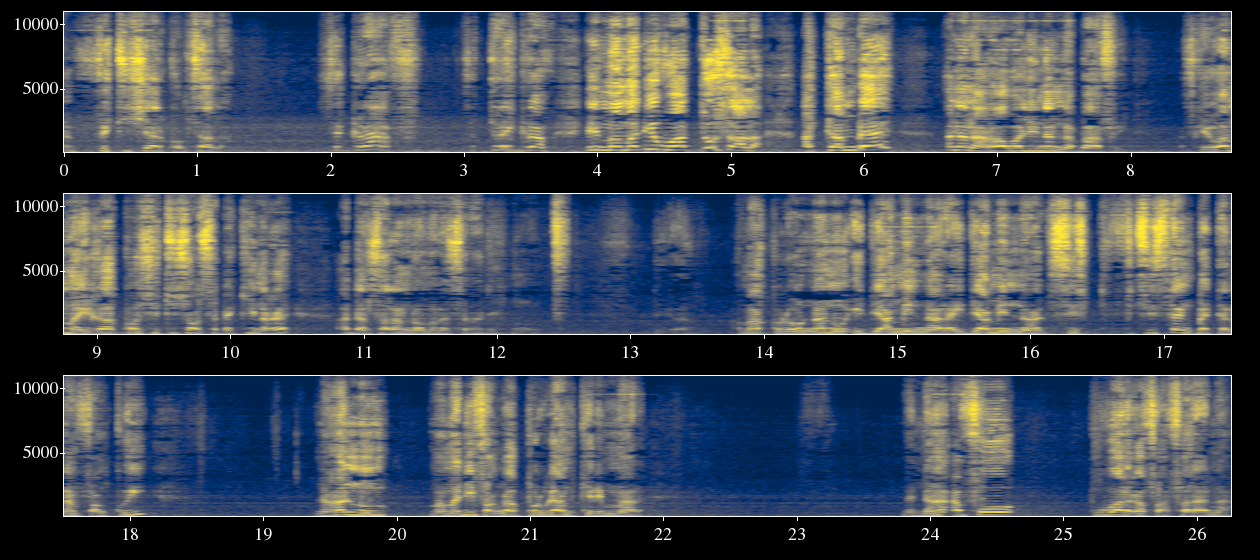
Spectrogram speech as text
un féticheur comme ça là. C'est grave c'est très grave. Et mamadi voit tout ça là. Atambe anana rawali nan na bafi parce que wa maïra constitution sebeki na adan saran no mana sebedi ama kolo nanu idi amin nara idi amin na système gbete na fankui na hanu mamadi fanga programme kiri mara. Maintenant a fo pouvoir ga fa farana.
